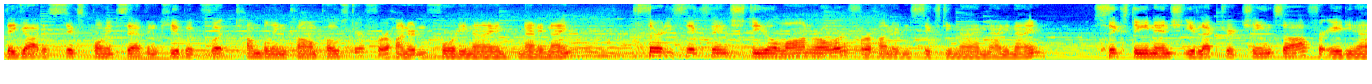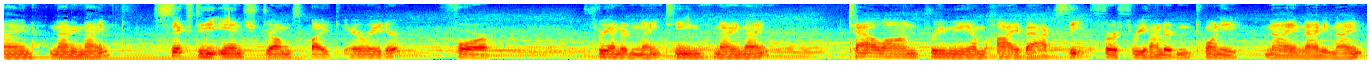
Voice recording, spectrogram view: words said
They got a 6.7 cubic foot tumbling composter for $149.99. 36 inch steel lawn roller for $169.99. 16 inch electric chainsaw for $89.99. 60 inch drum spike aerator for $319.99. Talon premium high back seat for $329.99.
